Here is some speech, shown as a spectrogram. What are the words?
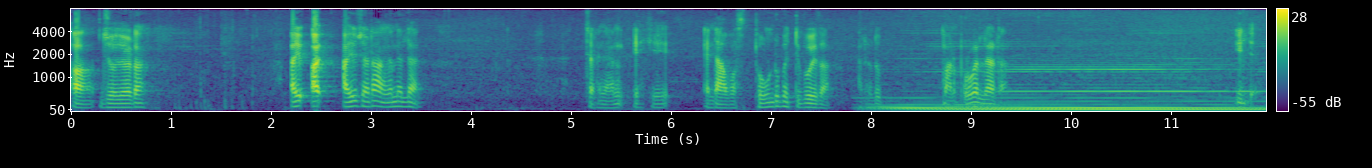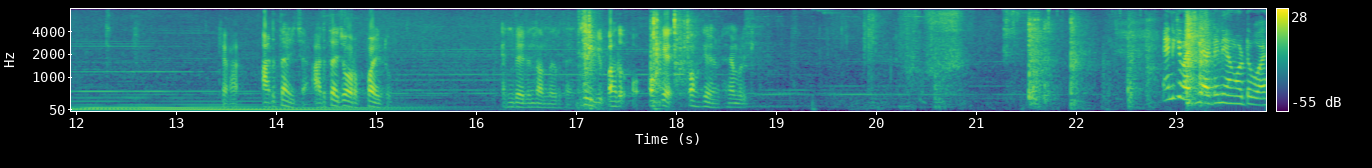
ആ ജോ ചേട്ടാ. അയ്യോ അയ്യോ ചേട്ടാ അങ്ങനല്ല. ചേട്ടാ ഞാൻ എനിക്ക് എന്റെ അവസ്ഥ കൊണ്ട് പറ്റിപ്പോയതാ. അല്ലാണ്ട് മനപ്പുറം അല്ല ചേട്ടാ. ഇല്ല. ചേട്ടാ അടുത്ത ആഴ്ച അടുത്ത ആഴ്ച ഉറപ്പായിട്ടും എന്തായാലും തന്നു തീർത്താൽ ശരിക്കും അത് ഓക്കെ ഓക്കെ ചേട്ടാ ഞാൻ വിളിക്കാം. എനിക്ക് പറ്റില്ല ഏട്ടാ അങ്ങോട്ട് പോയ.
